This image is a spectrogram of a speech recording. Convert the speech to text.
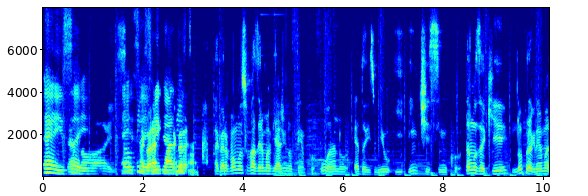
É isso É aí. nóis. É isso aí. Agora- Obrigado. agora- Agora vamos fazer uma viagem no tempo. O ano é 2025. Estamos aqui no programa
